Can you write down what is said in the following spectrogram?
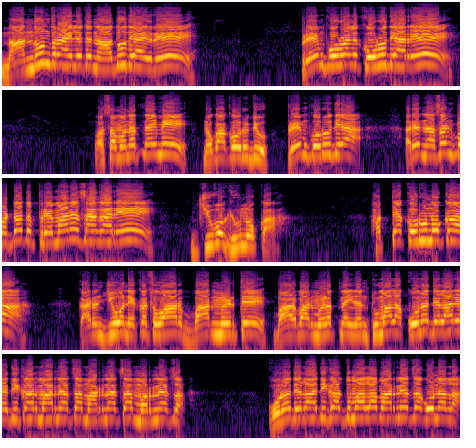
नांदून राहिले ते नांदू द्या रे. प्रेम करू राहिले करू द्या रे. असं म्हणत नाही मी नका करू देऊ. प्रेम करू द्या. अरे नसन पटत तर प्रेमाने सांगा रे. जीव घेऊ नका. हत्या करू नका. कारण जीवन एकच वार बार मिळते बार बार मिळत नाही. आणि तुम्हाला कोण दिला रे अधिकार मारण्याचा मारण्याचा मरण्याचा? कोण दिला अधिकार तुम्हाला मारण्याचा कोणाला?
